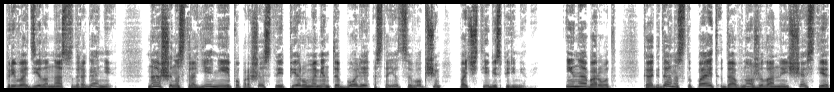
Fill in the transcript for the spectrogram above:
приводила нас в содрогание, наше настроение по прошествии первого момента боли остается, в общем, почти без перемены. И наоборот, когда наступает давно желанное счастье,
